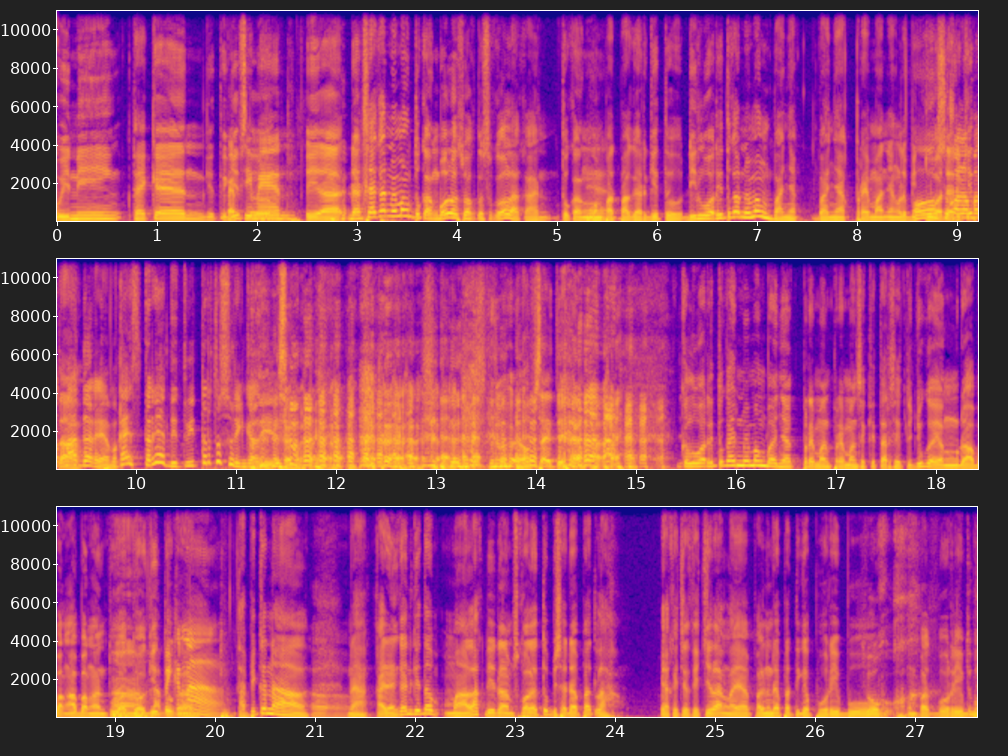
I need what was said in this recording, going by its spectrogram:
winning, Tekken gitu-gitu. Pepsi Man. Iya, dan saya kan memang tukang bolos waktu sekolah kan, tukang Iya. lompat pagar gitu. Di luar itu kan memang banyak banyak preman yang lebih Oh, tua dari lompat kita. pagar ya. Makanya terlihat di Twitter tuh sering kali. Offside ya. Keluar itu kan memang banyak preman-preman sekitar situ juga yang udah abang-abangan tua-tua Ah, gitu tapi kan. kenal. Tapi kenal. Oh. Nah, kadang kan kita malak di dalam sekolah itu bisa dapat lah ya kecil-kecilan lah ya paling dapat tiga puluh ribu empat puluh ribu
